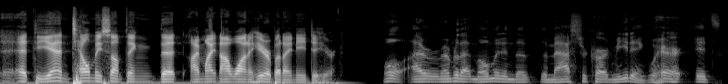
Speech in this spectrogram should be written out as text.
at the end, tell me something that I might not want to hear, but I need to hear. Well, I remember that moment in the, the MasterCard meeting where it's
